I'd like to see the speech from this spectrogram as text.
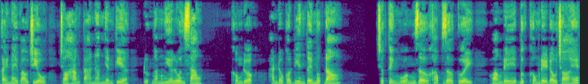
cái này vào chiều, Cho hàng tá nam nhân kia Được ngắm nghía luôn sao? Không được, Hắn đâu có điên tới mức đó. Trước tình huống giờ khóc giờ cười, Hoàng đế bực không để đâu cho hết.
